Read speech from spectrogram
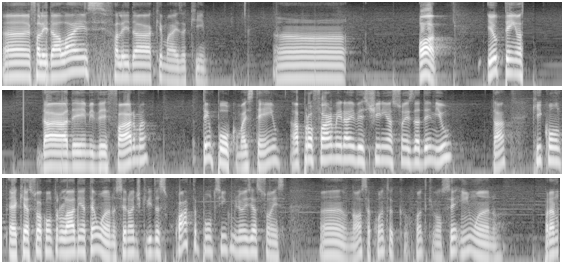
uh, falei da Alliance, falei da. que mais aqui? Uh, ó, eu tenho a da DMV Pharma. Tenho pouco, mas tenho. A Profarma irá investir em ações da Demil, tá? Que, é, que é sua controlada em até um ano. Serão adquiridas 4,5 milhões de ações. Ah, nossa, quanto, quanto que vão ser? Em um ano. Para não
